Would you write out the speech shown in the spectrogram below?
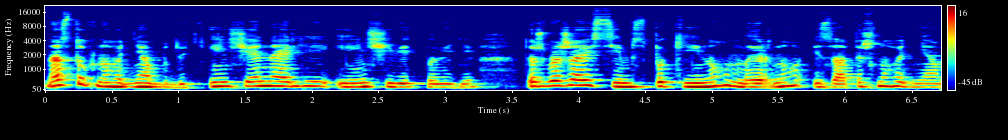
Наступного дня будуть інші енергії і інші відповіді. Тож бажаю всім спокійного, мирного і затишного дня.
